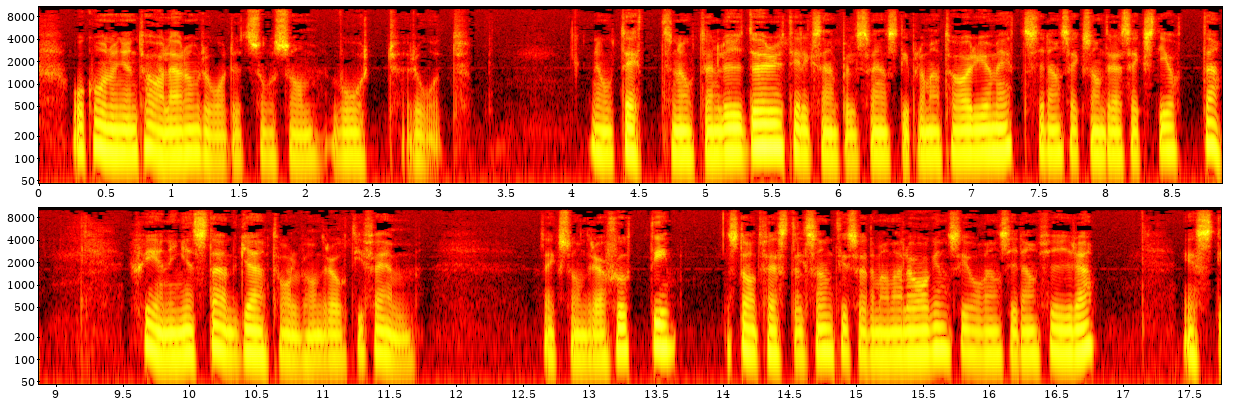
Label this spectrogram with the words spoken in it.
och konungen talar om rådet så som vårt råd. Not 1, noten lyder, till exempel Svensk diplomatarium 1, sidan 668, Skeninge stadga 1285, 670. Stadfästelsen till Södermannalagen se ovan sidan 4. SD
